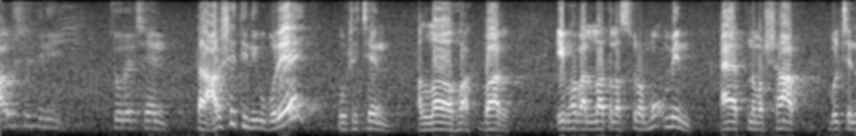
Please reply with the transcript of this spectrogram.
আরও সে তিনি চড়েছেন, তার আরও সে তিনি উপরে উঠেছেন। আল্লাহ আকবার। এভাবে আল্লাহ তালা সুরা মুমিন, আয়াত নম্বর সাত বলছেন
